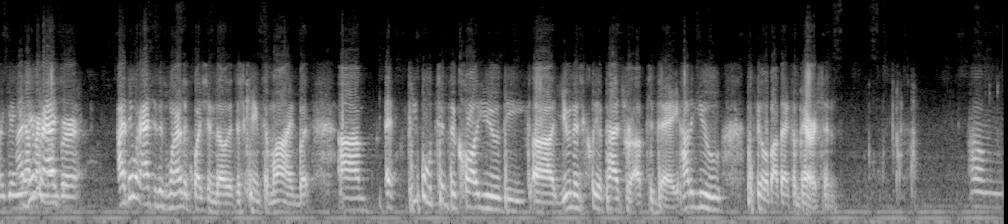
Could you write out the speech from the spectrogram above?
I- Again, you I have my wanna ask- I want to ask you this one other question though that just came to mind, but um, eh, people tend to call you the uh, Eunice Cleopatra of today. How do you feel about that comparison? Um,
